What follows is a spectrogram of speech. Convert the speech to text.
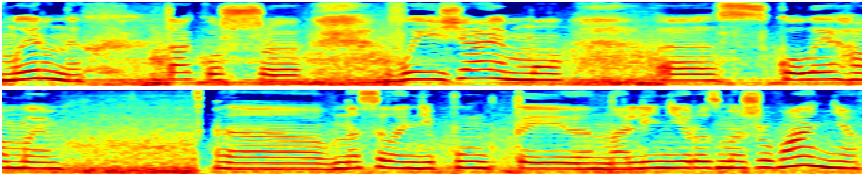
мирних. Також е, виїжджаємо е, з колегами е, в населені пункти на лінії розмежування.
